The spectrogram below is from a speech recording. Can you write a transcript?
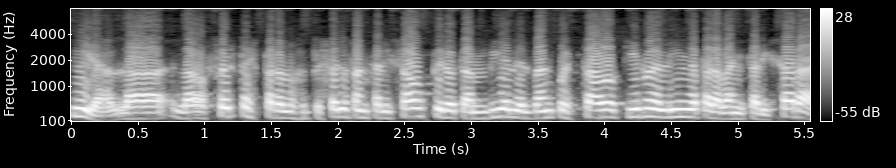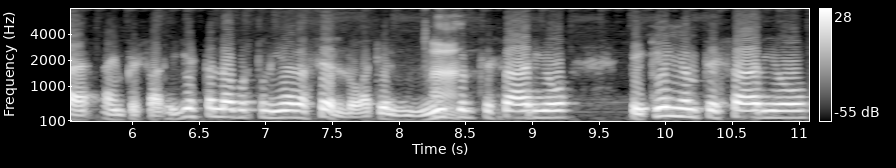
Mira, la, la oferta es para los empresarios bancarizados, pero también el Banco Estado tiene una línea para bancarizar a, empresarios. Y esta es la oportunidad de hacerlo. Aquel ah. microempresario, pequeño empresario,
